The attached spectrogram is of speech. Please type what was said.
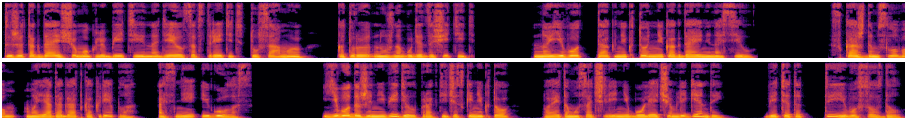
Ты же тогда еще мог любить и надеялся встретить ту самую, которую нужно будет защитить. Но его так никто никогда и не носил. С каждым словом моя догадка крепла, а с ней и голос. Его даже не видел практически никто, поэтому сочли не более чем легендой. Ведь это ты его создал.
